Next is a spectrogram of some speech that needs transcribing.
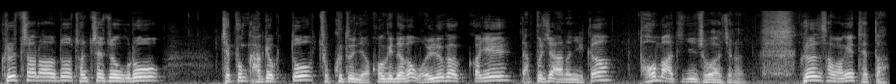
그렇지 않아도 전체적으로 제품 가격도 좋거든요. 거기다가 원료 가격까지 나쁘지 않으니까 더 마진이 좋아지는 그런 상황이 됐다.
